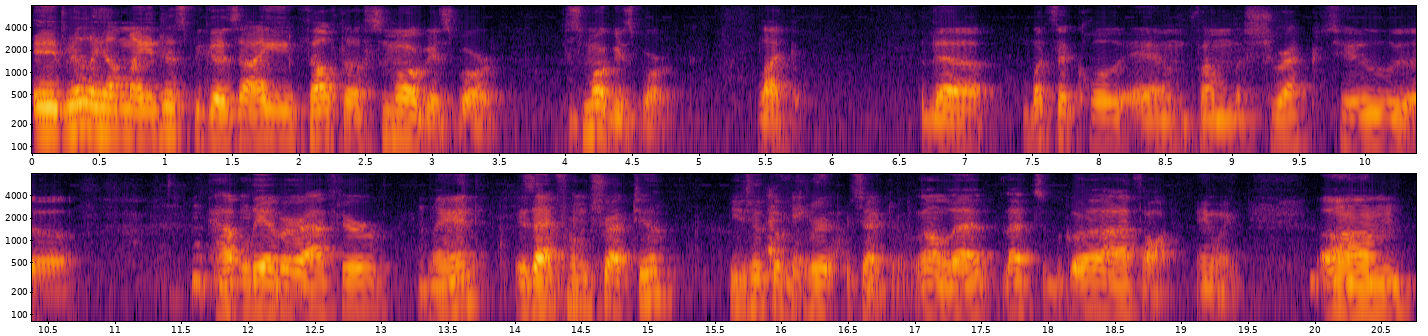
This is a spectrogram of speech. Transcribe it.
it really held my interest because I felt a smorgasbord, smorgasbord, like the what's it called um, from Shrek Two, the Happily Ever After land. Is that from Shrek Two? You took I a think so. Two. Well, that that's what I thought anyway. Um,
